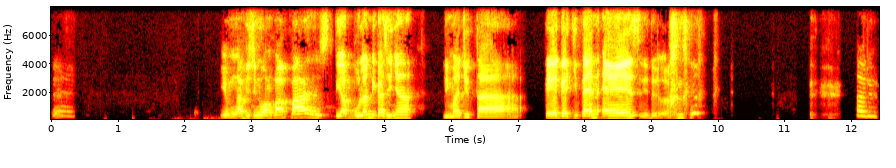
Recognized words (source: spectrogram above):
Ya menghabisin uang papa setiap bulan dikasihnya 5 juta. Kayak gaji PNS gitu. Aduh,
